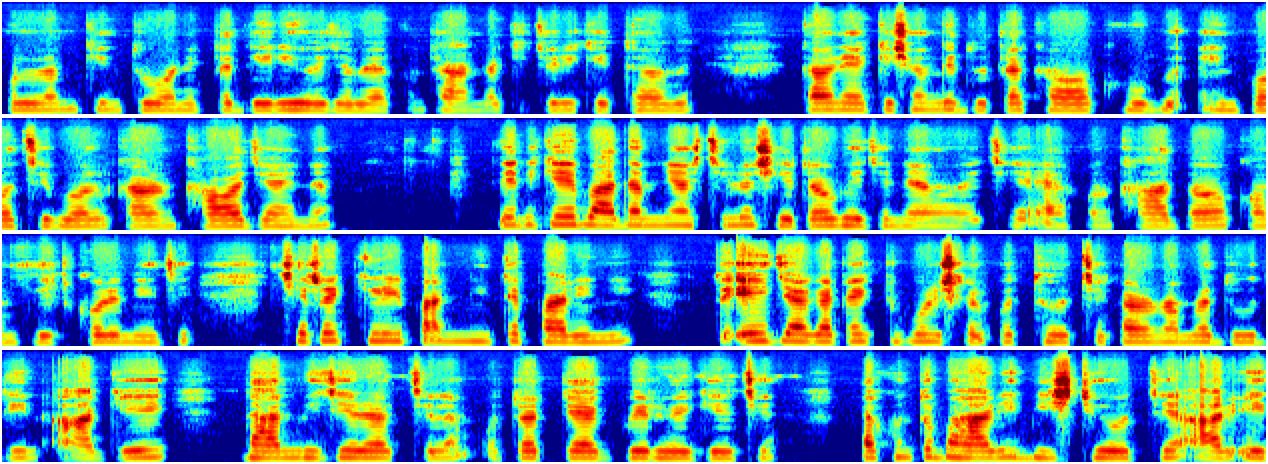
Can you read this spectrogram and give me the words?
করলাম, কিন্তু অনেকটা দেরি হয়ে যাবে। এখন ঠান্ডা খিচুড়ি খেতে হবে। কারণ একই সঙ্গে দুটা খাওয়া খুব ইম্পসিবল কারণ খাওয়া যায় না। এদিকে বাদাম নিয়ে আসছিল, সেটাও ভেজে নেওয়া হয়েছে। এখন খাওয়া দাওয়া কমপ্লিট করে নিয়েছি। সেটা ক্লিপ আর নিতে পারিনি। তো এই জায়গাটা একটু পরিষ্কার করতে হচ্ছে, কারণ আমরা দুদিন আগে ধান ভিজিয়ে রাখছিলাম, ওটা ট্যাগ বের হয়ে গিয়েছে। এখন তো ভারী বৃষ্টি হচ্ছে, আর এই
